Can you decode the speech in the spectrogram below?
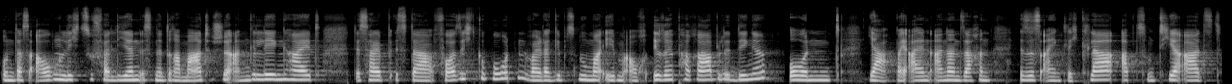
und das Augenlicht zu verlieren ist eine dramatische Angelegenheit. Deshalb ist da Vorsicht geboten, weil da gibt es nun mal eben auch irreparable Dinge. Und ja, bei allen anderen Sachen ist es eigentlich klar, ab zum Tierarzt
